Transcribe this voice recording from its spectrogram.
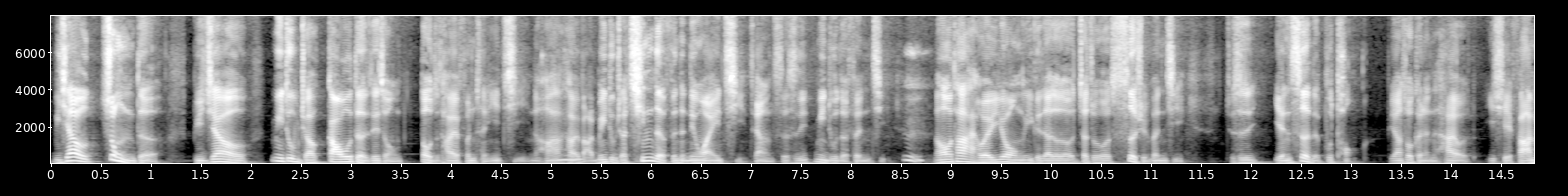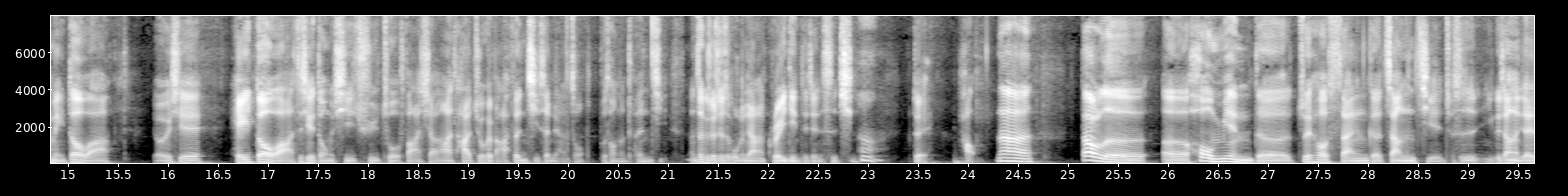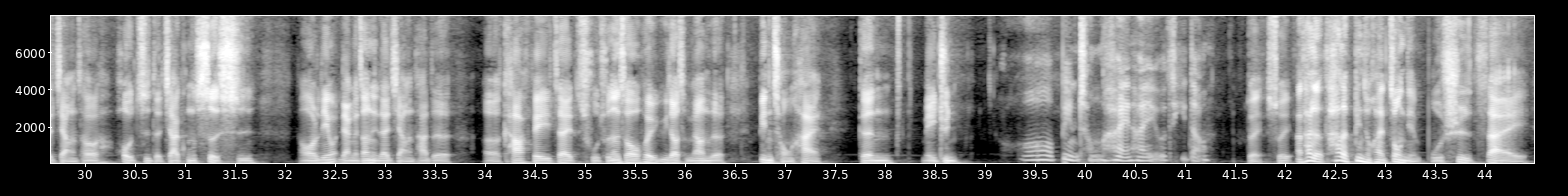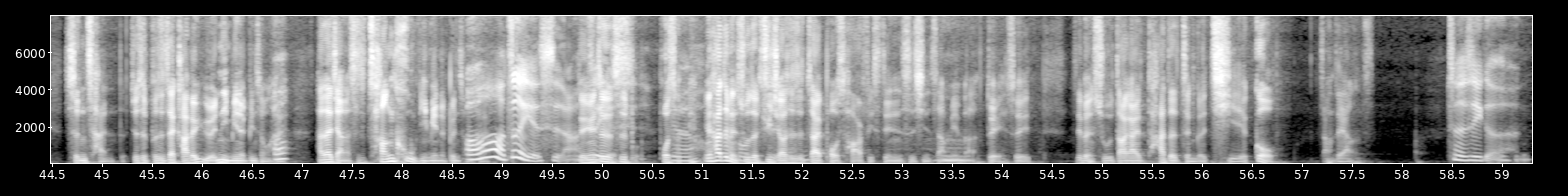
比较重的、比较密度比较高的这种豆子，它会分成一级，然后它会把密度比较轻的分成另外一级，这样子是密度的分级。嗯，然后它还会用一个叫做叫做色选分级，就是颜色的不同，比方说可能它有一些发霉豆啊，有一些黑豆啊这些东西去做发酵，那它就会把它分级成两种不同的分级。那这个就是我们讲的 grading 这件事情。嗯，对，好，那。到了呃后面的最后三个章节，就是一个章节在讲它后置的加工设施，然后另外两个章节在讲它的呃咖啡在储存的时候会遇到什么样的病虫害跟霉菌。哦，病虫害他也有提到。对，所以啊，它的它的病虫害重点不是在生产的，就是不是在咖啡园里面的病虫害，他、哦、在讲的是仓库里面的病虫害。哦，这个也是啊，对，因为这个是 post，因为，因为他这本书的聚焦是在 post harvest 这件事情上面嘛，嗯、对，所以这本书大概它的整个结构长这样子，真的是一个很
